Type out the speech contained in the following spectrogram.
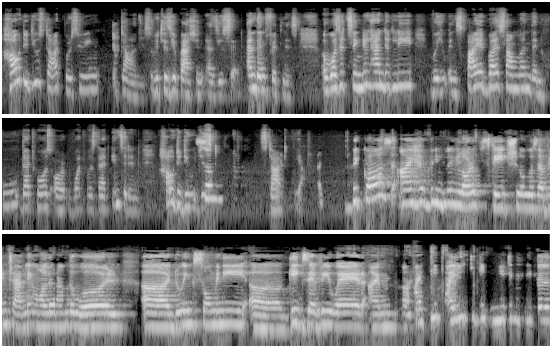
How did you start pursuing dance which is your passion as you said and then fitness? Uh, was it single-handedly? Were you inspired by someone? Then who that was or what was that incident? How did you just so, start? Yeah because I have been doing a lot of stage shows, I've been traveling all around the world, uh, doing so many uh, gigs everywhere. I'm, uh, I keep, I used to keep meeting people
